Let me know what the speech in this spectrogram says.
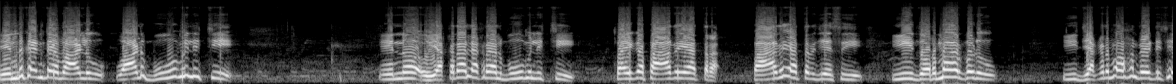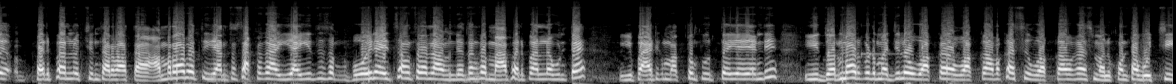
ఎందుకంటే వాళ్ళు వాళ్ళు భూములు ఇచ్చి ఎన్నో ఎకరాలు ఎకరాలు భూములు ఇచ్చి పైగా పాదయాత్ర పాదయాత్ర చేసి ఈ దుర్మార్గుడు ఈ జగన్మోహన్ రెడ్డి చే- పరిపాలన వచ్చిన తర్వాత అమరావతి ఎంత చక్కగా ఈ ఐదు పోయిన ఐదు సంవత్సరాలు నిజంగా మా పరిపాలన ఉంటే ఈ పాటికి మొత్తం పూర్తయ్యాయండి. ఈ దుర్మార్గుడు మధ్యలో ఒక్క ఒక్క అవకాశం ఒక్క అవకాశం అనుకుంటా వచ్చి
